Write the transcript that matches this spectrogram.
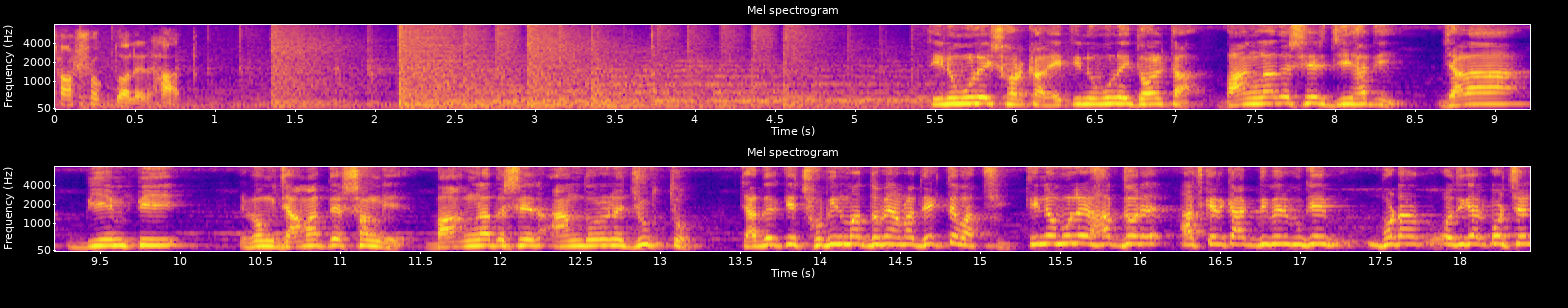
শাসক দলের হাত। তৃণমূল এই সরকার, এই তৃণমূল এই দলটা বাংলাদেশের জিহাদি যারা বিএনপি এবং জামাতদের সঙ্গে বাংলাদেশের আন্দোলনে যুক্ত, যাদেরকে ছবির মাধ্যমে আমরা দেখতে পাচ্ছি, তৃণমূলের হাত ধরে আজকের কাকদ্বীপের বুকে ভোটার অধিকার করছেন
